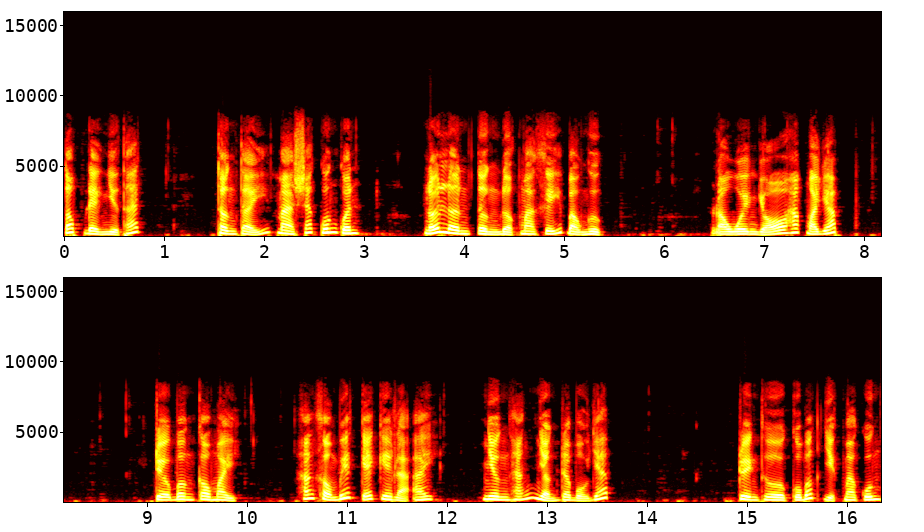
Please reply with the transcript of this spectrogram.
tóc đen như thác. Thần thể ma sát quấn quanh, nói lên từng đợt ma khí bạo ngược. Là quyền võ hắc ma giáp. Triệu Bân câu mày. Hắn không biết kẻ kia là ai, nhưng hắn nhận ra bộ giáp. Truyền thừa của bất diệt ma quân.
